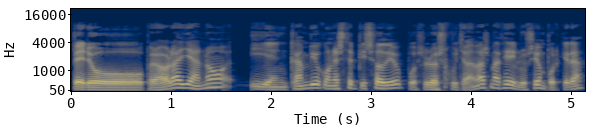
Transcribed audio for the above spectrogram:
pero, pero ahora ya no. Y en cambio, con este episodio, pues lo escuchaba. Además, me hacía ilusión porque era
